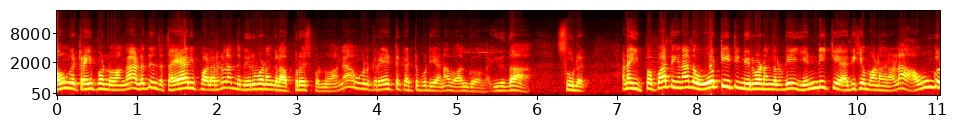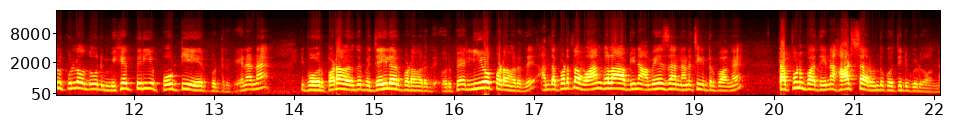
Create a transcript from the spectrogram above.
அவங்க ட்ரை பண்ணுவாங்க அல்லது இந்த தயாரிப்பாளர்கள் அந்த நிறுவனங்களை அப்ரோச் பண்ணுவாங்க அவங்களுக்கு ரேட்டு கட்டுப்படியானால் வாங்குவாங்க. இதுதான் சூழல். ஆனால் இப்போ பார்த்தீங்கன்னா இந்த ஓடிடி நிறுவனங்களுடைய எண்ணிக்கை அதிகமானதுனால அவங்களுக்குள்ள வந்து ஒரு மிகப்பெரிய போட்டியே ஏற்பட்டிருக்கு. என்னென்னா இப்போ ஒரு படம் வருது இப்போ ஜெயிலர் படம் வருது ஒரு பேர் லியோ படம் வருது. அந்த படத்தை வாங்கலாம் அப்படின்னு அமேசான் நினச்சிக்கிட்டு இருப்பாங்க. டப்புன்னு பார்த்தீங்கன்னா ஹாட் ஸ்டார் வந்து கொத்திட்டு போயிடுவாங்க.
